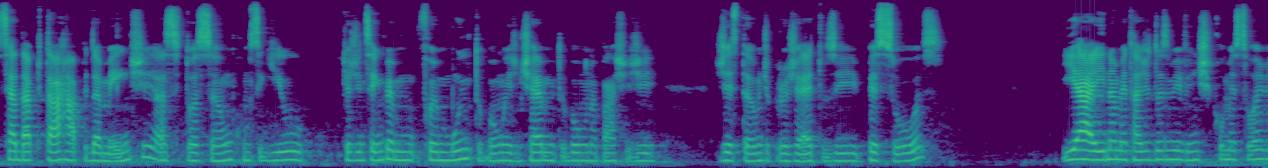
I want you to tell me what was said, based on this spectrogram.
se adaptar rapidamente à situação, conseguiu, que a gente sempre é foi muito bom, a gente é muito bom na parte de gestão de projetos e pessoas. E aí, na metade de 2020, começou a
